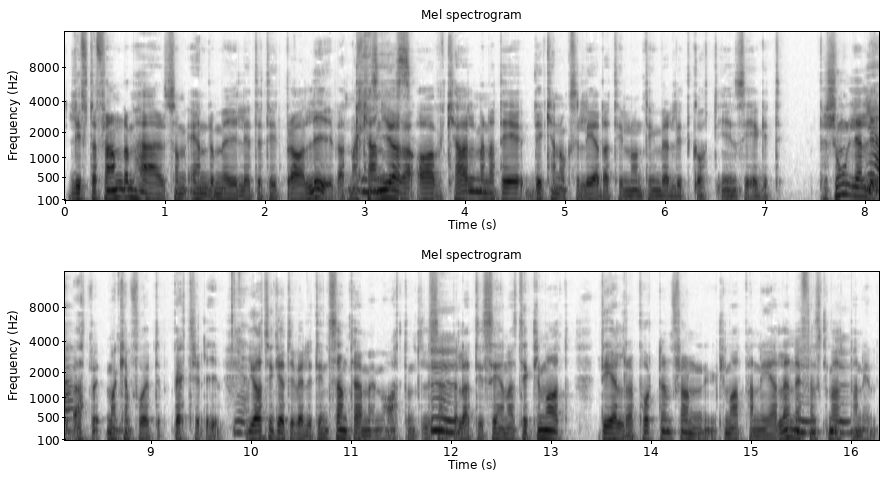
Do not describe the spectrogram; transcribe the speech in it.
lyfta fram de här som ändå möjligheter till ett bra liv. Att man kan Precis. göra avkall men att det, det kan också leda till någonting väldigt gott i ens eget personliga liv, Ja. att man kan få ett bättre liv. Ja. Mm. Jag tycker att det är väldigt intressant det här med maten, till exempel att i senaste klimatdelrapporten från klimatpanelen, Mm, FNs klimatpanel,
